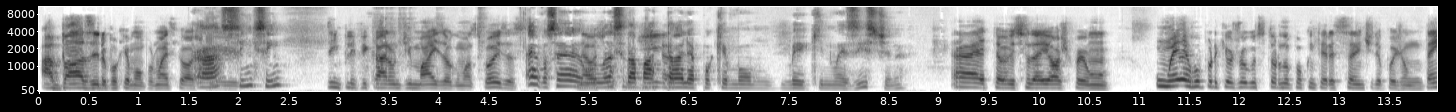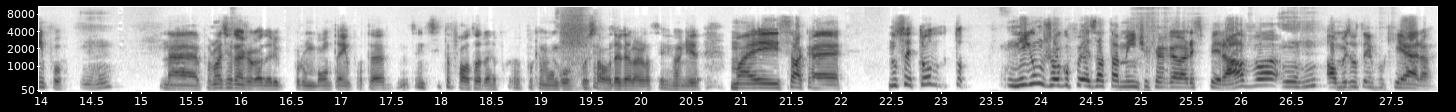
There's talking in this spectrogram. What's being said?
a base do Pokémon, por mais que eu acho Ah, que sim, sim. simplificaram demais algumas coisas. É, você Não, o lance da podia- batalha Pokémon meio que não existe, né? É, então isso daí eu acho que foi um, um erro, porque o jogo se tornou pouco interessante depois de um tempo. Uhum. Né? Por mais que eu tenha jogado ele por um bom tempo até, eu sinto falta da época Pokémon GO, gostava da galera se reunir. Mas, saca, é. Não sei, todo, to- nenhum jogo foi exatamente o que a galera esperava, Uhum. ao mesmo tempo que era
